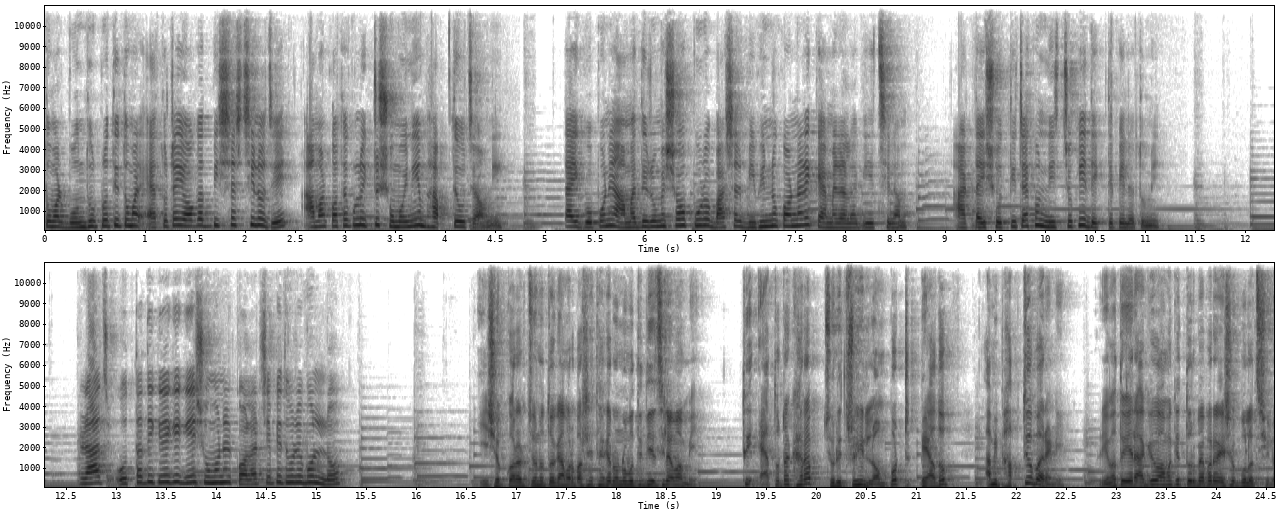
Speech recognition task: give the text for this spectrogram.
তোমার বন্ধুর প্রতি তোমার এতটাই অগাধ বিশ্বাস ছিল যে আমার কথাগুলো একটু সময় নিয়ে ভাবতেও চাওনি। তাই গোপনে আমাদের রুমে সহ পুরো বাসার বিভিন্ন কর্নারে ক্যামেরা লাগিয়েছিলাম। আর তাই সত্যিটা এখন নিজ চোখেই দেখতে পেলে তুমি। রাজ অত্যাধিক রেগে গিয়ে সুমনের কলার চেপে ধরে বলল, এসব করার জন্য তোকে আমার বাসায় থাকার অনুমতি দিয়েছিলাম আমি। তুই এতটা খারাপ, চরিত্রহীন, লম্পট, বেয়াদব, আমি ভাবতেও পারিনি। রিমা তো এর আগেও আমাকে তোর ব্যাপারে এসব বলেছিল,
